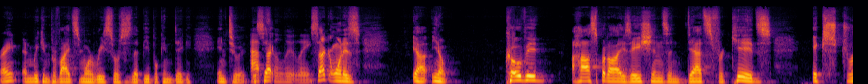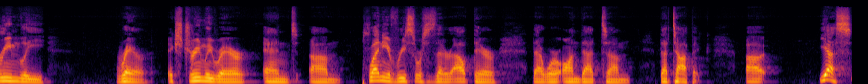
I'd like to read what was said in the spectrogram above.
right? And we can provide some more resources that people can dig into it. The Absolutely. Sec- second one is, yeah, you know, COVID hospitalizations and deaths for kids extremely rare, extremely rare, and um, plenty of resources that are out there that were on that um, that topic. Uh, yes,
